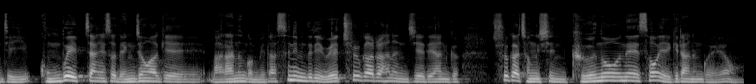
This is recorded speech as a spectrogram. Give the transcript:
이제 이 공부의 입장에서 냉정하게 말하는 겁니다. 스님들이 왜 출가를 하는지에 대한 그 출가 정신 근원에서 얘기를 하는 거예요.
